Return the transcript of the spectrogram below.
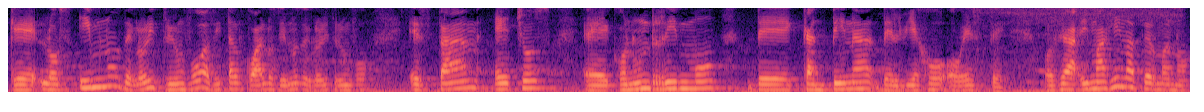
que los himnos de gloria y triunfo, así tal cual, los himnos de gloria y triunfo, están hechos eh, con un ritmo de cantina del viejo oeste. O sea, imagínate, hermano,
